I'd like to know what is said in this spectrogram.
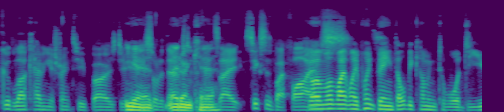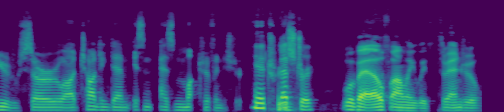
good luck having your strength two bows doing Yeah, sort of they damage don't care. defense eight. Sixes by five. Well, my, my point being, they'll be coming towards you, so uh, charging them isn't as much of an issue. yeah, true. That's true. what about Elf Army with Thranduil?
